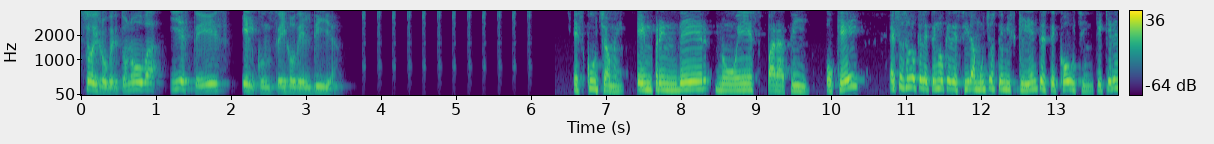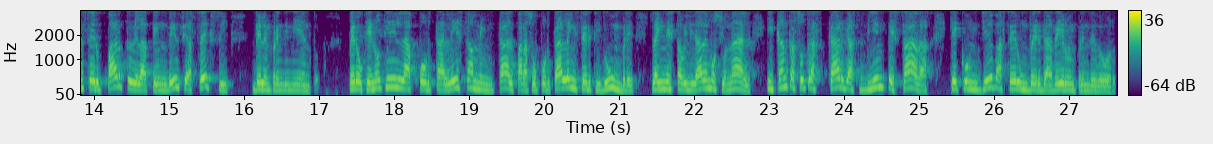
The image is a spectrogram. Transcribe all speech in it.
Soy Roberto Nova y este es el Consejo del Día. Escúchame, emprender no es para ti, ¿ok? Eso es lo que le tengo que decir a muchos de mis clientes de coaching que quieren ser parte de la tendencia sexy del emprendimiento, pero que no tienen la fortaleza mental para soportar la incertidumbre, la inestabilidad emocional y tantas otras cargas bien pesadas que conlleva ser un verdadero emprendedor.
